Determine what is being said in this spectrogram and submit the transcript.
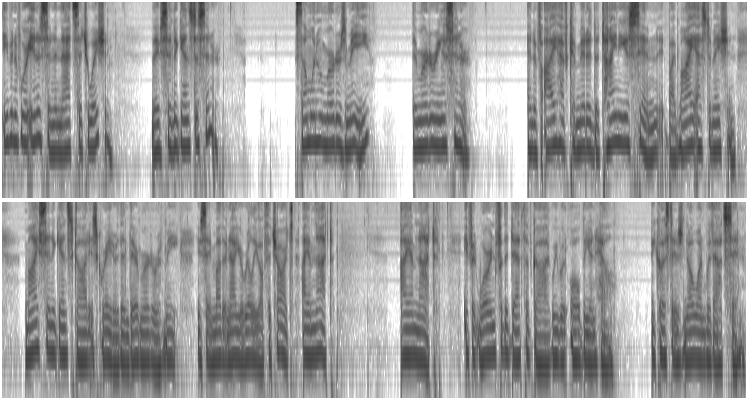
Even if we're innocent in that situation, they've sinned against a sinner. Someone who murders me, they're murdering a sinner. And if I have committed the tiniest sin, by my estimation, my sin against God is greater than their murder of me. You say, Mother, now you're really off the charts. I am not. I am not. If it weren't for the death of God, we would all be in hell because there's no one without sin.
